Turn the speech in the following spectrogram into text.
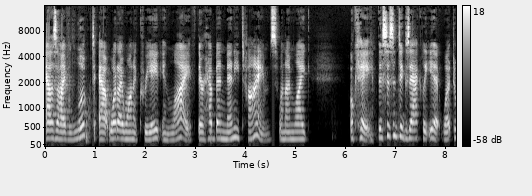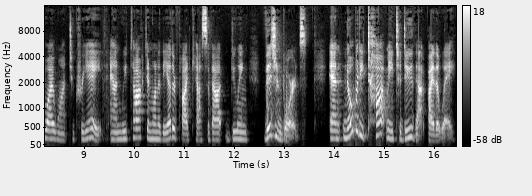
as I've looked at what I want to create in life, there have been many times when I'm like, okay, this isn't exactly it. What do I want to create? And we talked in one of the other podcasts about doing vision boards. And nobody taught me to do that, by the way.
